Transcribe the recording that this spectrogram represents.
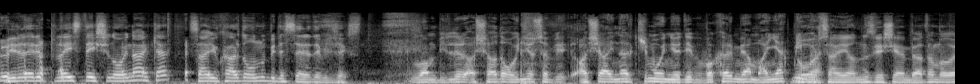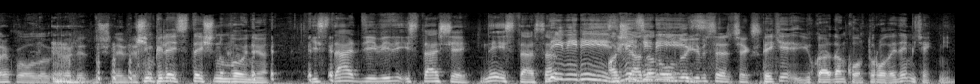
birileri PlayStation oynarken sen yukarıda onu bile seyredebileceksin. Ulan birileri aşağıda oynuyorsa bir aşağı iner kim oynuyor diye bir bakarım ya manyak mıyım Doğru ben? sen yalnız yaşayan bir adam olarak o- öyle düşünebilirsin. Kim PlayStation'ımla oynuyor? İster DVD ister şey. Ne istersen DVDs, aşağıdan VCDs. olduğu gibi seyredeceksin. Peki yukarıdan kontrol edemeyecek miyim?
